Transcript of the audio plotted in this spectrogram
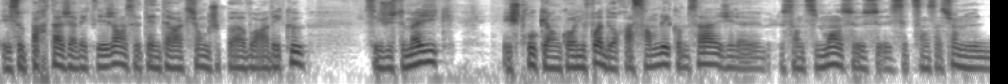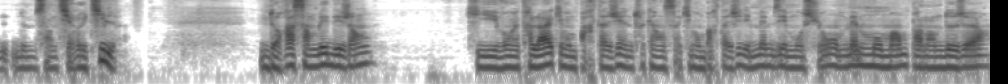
Et ce partage avec les gens, cette interaction que je peux avoir avec eux c'est juste magique. Et je trouve qu'encore une fois, de rassembler comme ça, j'ai le, sentiment, cette sensation de, me sentir utile. De rassembler des gens qui vont être là, qui vont partager un truc ensemble, qui vont partager les mêmes émotions au même moment pendant deux heures.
